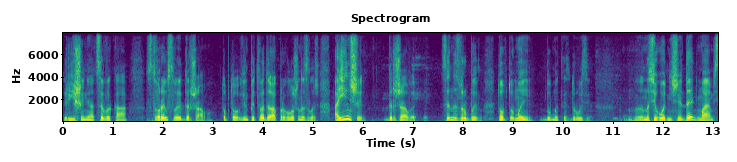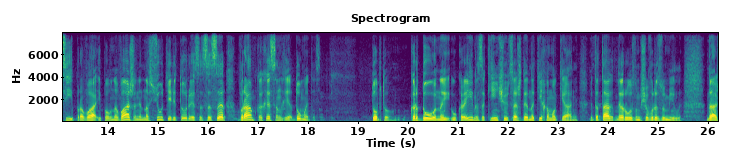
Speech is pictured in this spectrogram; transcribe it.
рішення ЦВК, створив свою державу. Тобто він підтвердив акт проголошення незалежності. А інші держави це не зробили. Тобто ми, думайте, друзі, на сьогоднішній день маємо всі права і повноваження на всю територію СССР в рамках СНГ. Думайтесь. Тобто кордони України закінчуються аж де на Тихому океані. Це так для розуму, щоб ви розуміли. Далі.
